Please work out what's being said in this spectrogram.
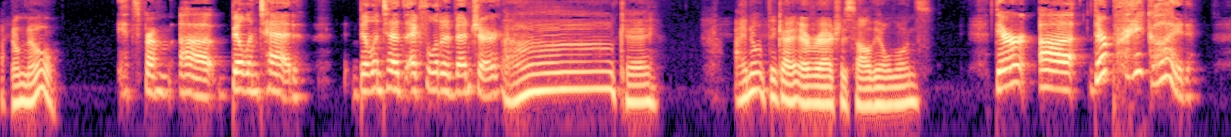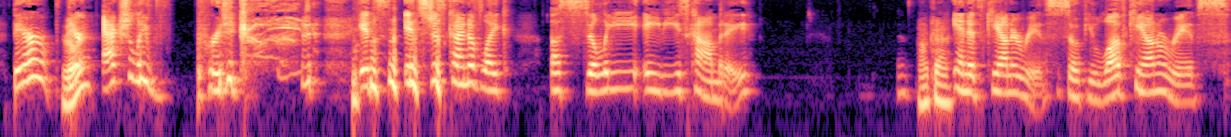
I don't know. It's from uh, Bill and Ted. Bill and Ted's Excellent Adventure. Oh, okay. I don't think I ever actually saw the old ones. They're uh they're pretty good. They're Really? they're actually pretty good. it's it's just kind of like a silly 80s comedy Okay. and it's Keanu Reeves. So if you love Keanu Reeves,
